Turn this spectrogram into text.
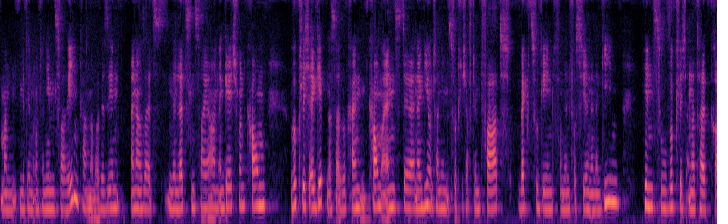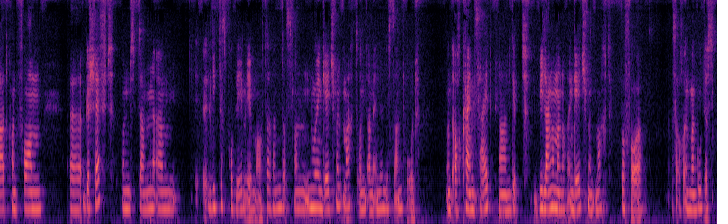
man mit den Unternehmen zwar reden kann, aber wir sehen einerseits in den letzten zwei Jahren Engagement kaum wirklich Ergebnisse. Also kein, kaum eines der Energieunternehmen ist wirklich auf dem Pfad wegzugehen von den fossilen Energien hin zu wirklich anderthalb Grad konformen äh, Geschäft. Und dann ähm, liegt das Problem eben auch darin, dass man nur Engagement macht und am Ende nichts androht. Und auch keinen Zeitplan gibt, wie lange man noch Engagement macht, bevor es auch irgendwann gut ist.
